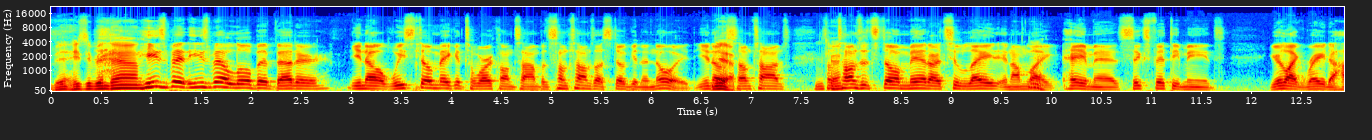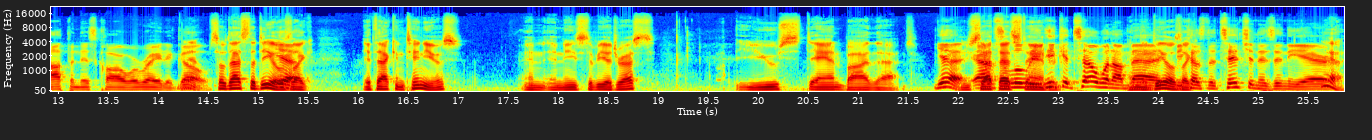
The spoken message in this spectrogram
been has he been down? He's been he's been a little bit better. You know, we still make it to work on time, but sometimes I still get annoyed. You know, Yeah. sometimes Okay. sometimes it's still mid or too late, and I'm Yeah. like, hey man, six fifty means you're like ready to hop in this car. We're ready to Yeah. go. So that's the deal. Yeah. It's like if that continues, and it needs to be addressed, you stand by that. Yeah, You set that absolutely. He standard. could tell when I'm And mad deal is, like- because the tension is in the air. Yeah,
